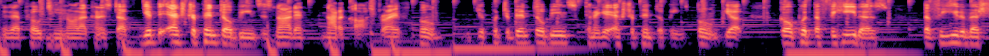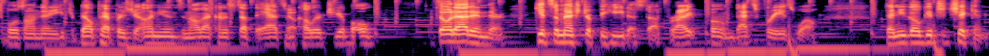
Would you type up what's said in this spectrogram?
They got protein, all that kind of stuff. Get the extra pinto beans. It's not a not a cost, right? Boom. You put your pinto beans. Can I get extra pinto beans? Boom. Yep. Go put the fajitas, the fajita vegetables on there. You get your bell peppers, your onions, and all that kind of stuff. They add some Yep. color to your bowl. Throw that in there. Get some extra fajita stuff, right? Boom. That's free as well. Then you go get your chicken,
